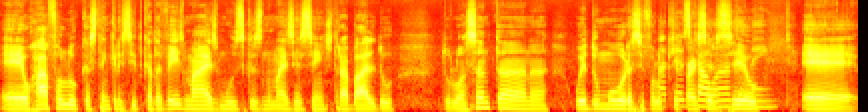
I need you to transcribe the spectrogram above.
É, o Rafa Lucas tem crescido cada vez mais, músicas no mais recente trabalho do, do Luan Santana. O Edu Moura, você falou que é parceiro Cauã seu. É,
